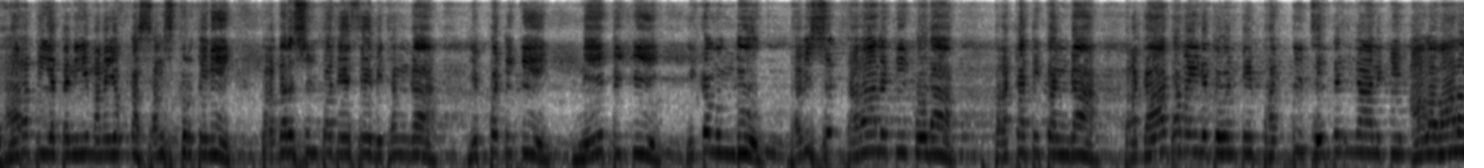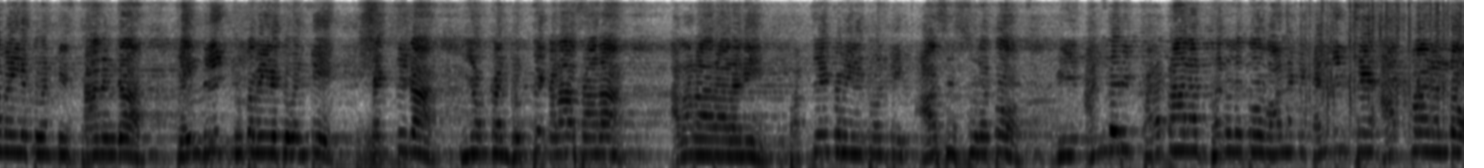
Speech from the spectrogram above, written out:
భారతీయతని మన యొక్క సంస్కృతిని ప్రదర్శింపజేసే విధంగా ఇప్పటికీ నేటికి ఇక ముందు భవిష్యత్ తరాలకి కూడా ప్రకటితంగా ప్రగాఢమైనటువంటి భక్తి చైతన్యానికి ఆలవాలమైనటువంటి స్థానంగా కేంద్రీకృతమైనటువంటి శక్తిగా ఈ యొక్క నృత్య కళాశాల అలరారాలని ప్రత్యేకమైనటువంటి ఆశీస్సులతో మీ అందరి కరతాళ ధనులతో వాళ్ళకి కలిగించే ఆత్మానందం.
